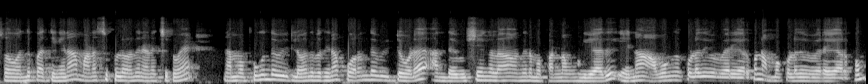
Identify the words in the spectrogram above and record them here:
ஸோ வந்து பார்த்தீங்கன்னா மனசுக்குள்ளே வந்து நினச்சிக்குவேன். நம்ம புகுந்த வீட்டில் வந்து பார்த்தீங்கன்னா பிறந்த வீட்டோட அந்த விஷயங்கள்லாம் வந்து நம்ம பண்ண முடியாது. ஏன்னா அவங்க குலதெய்வம் வேறையாக இருக்கும் நம்ம குலதெய்வம் வேறையாக இருக்கும்.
